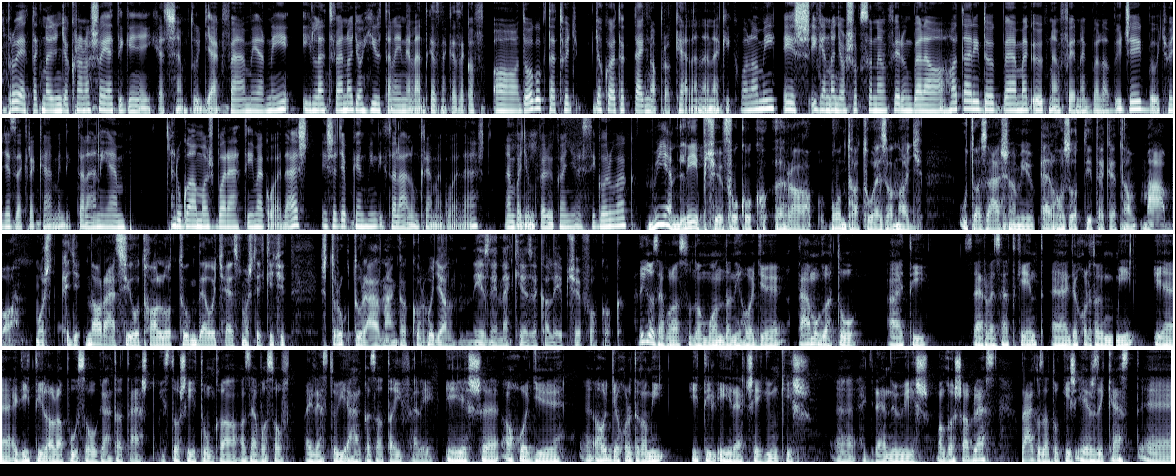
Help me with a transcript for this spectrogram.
projektek nagyon gyakran a saját igényeiket sem tudják felmérni, illetve nagyon hirtelen jelentkeznek ezek a, a dolgok, tehát hogy gyakorlatilag tegnapra kellene nekik valami, és igen, nagyon sokszor nem férünk bele a határidőkbe, meg ők nem férnek bele a büdzsékbe, úgyhogy ezekre kell mindig találni ilyen rugalmas baráti megoldást, és egyébként mindig találunk rá megoldást. Nem vagyunk velük annyira szigorúak. Milyen lépcsőfokokra mondható ez a nagy utazás, ami elhozott titeket a mába. Most egy narrációt hallottunk, de hogyha ezt most egy kicsit strukturálnánk, akkor hogyan néznének ki ezek a lépcsőfokok? Hát igazából azt tudom mondani, hogy támogató IT szervezetként eh, gyakorlatilag mi eh, egy ITIL alapú szolgáltatást biztosítunk az Evosoft fejlesztői ágazatai felé. És eh, ahogy, ahogy gyakorlatilag a mi ITIL érettségünk is egyre nő és magasabb lesz. Az ágazatok is érzik ezt,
